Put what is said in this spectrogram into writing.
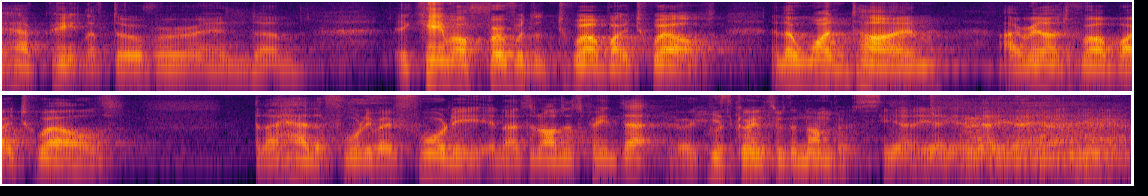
have paint left over and. Um, it came off first with the 12 by 12, And then one time, I ran out of 12 by 12s, and I had the 40 by 40, and I said, I'll just paint that very quickly. He's going through the numbers. Yeah, yeah, yeah, yeah, yeah, yeah, yeah, yeah.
